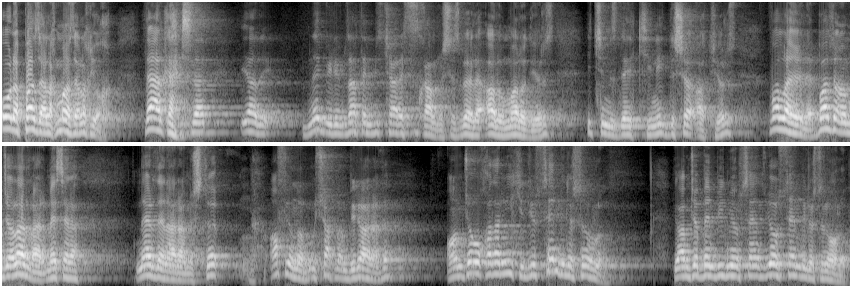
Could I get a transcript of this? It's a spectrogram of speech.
Ona pazarlık mazarlık yok. Ve arkadaşlar yani ne bileyim zaten biz çaresiz kalmışız. Böyle alo malo diyoruz. İçimizdekini dışa atıyoruz. Vallahi öyle. Bazı amcalar var. Mesela nereden aramıştı? Afyon'dan uçakla biri aradı. Amca o kadar iyi ki diyor sen bilirsin oğlum. Ya amca ben bilmiyorum sen, yok sen bilirsin oğlum.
